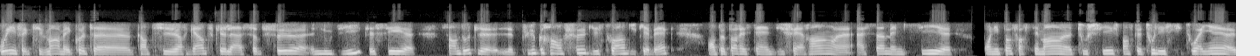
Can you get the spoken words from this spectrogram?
Oui, effectivement. Mais écoute, euh, quand tu regardes ce que la Feu euh, nous dit, que c'est euh, sans doute le, le, plus grand feu de l'histoire du Québec, on peut pas rester indifférent à ça, même si on n'est pas forcément touché. Je pense que tous les citoyens,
